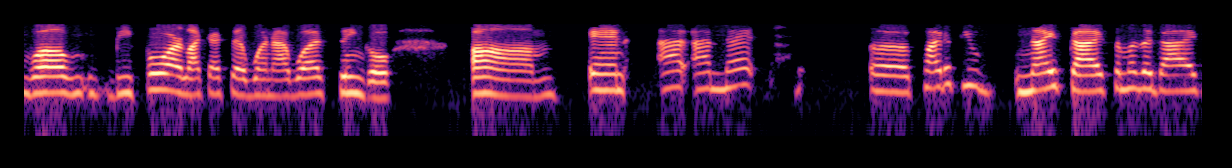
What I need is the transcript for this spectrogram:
Well, before, like I said, when I was single, um, and I, I met uh, quite a few nice guys. Some of the guys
